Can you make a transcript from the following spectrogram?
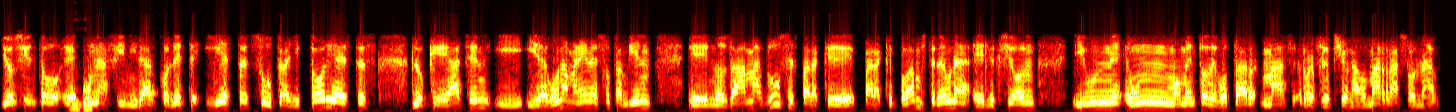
yo siento eh, una afinidad con este y esta es su trayectoria, esto es lo que hacen y, y de alguna manera eso también eh, nos da más luces para que para que podamos tener una elección y un, un momento de votar más reflexionado, más razonado.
